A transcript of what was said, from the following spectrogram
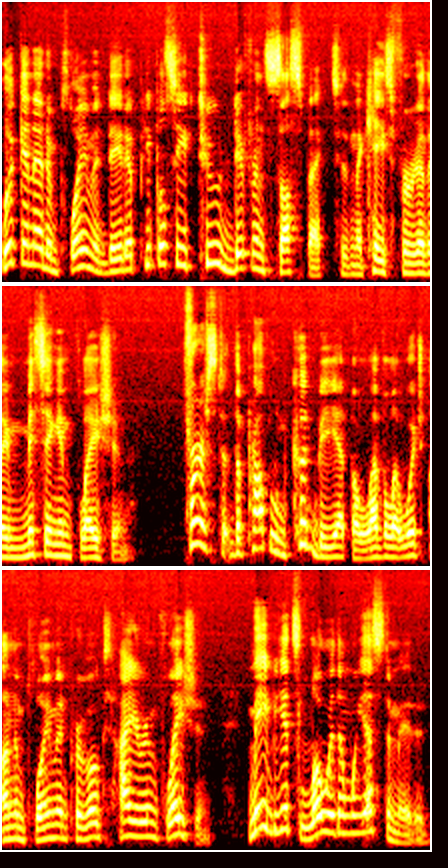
Looking at employment data, people see two different suspects in the case for the missing inflation. First, the problem could be at the level at which unemployment provokes higher inflation. Maybe it's lower than we estimated.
